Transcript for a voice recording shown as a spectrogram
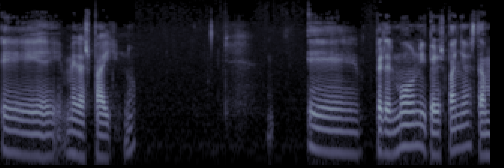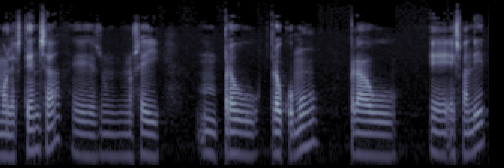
eh, més espai, no? Eh, per el món i per Espanya està molt extensa, és un ocell prou, prou comú, prou eh, expandit.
